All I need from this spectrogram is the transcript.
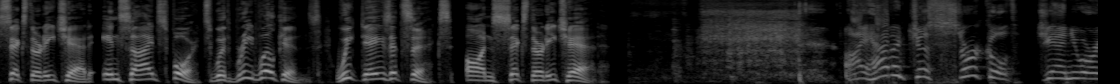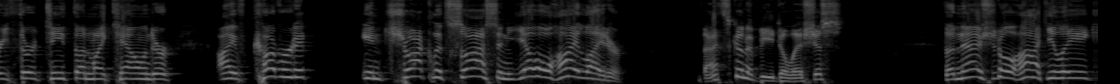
630 CHED Inside Sports with Reed Wilkins. Weekdays at 6 on 630 CHED. I haven't just circled January 13th on my calendar. I've covered it in chocolate sauce and yellow highlighter. That's going to be delicious. The National Hockey League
